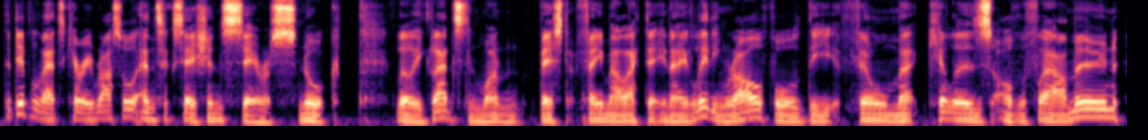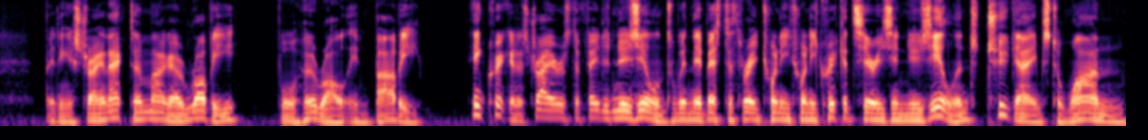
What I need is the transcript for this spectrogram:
The Diplomat's Keri Russell, and Succession's Sarah Snook. Lily Gladstone won Best Female Actor in a Leading Role for the film Killers of the Flower Moon, beating Australian actor Margot Robbie for her role in Barbie. In cricket, Australia has defeated New Zealand to win their best of three Twenty20 cricket series in New Zealand, two games to one.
